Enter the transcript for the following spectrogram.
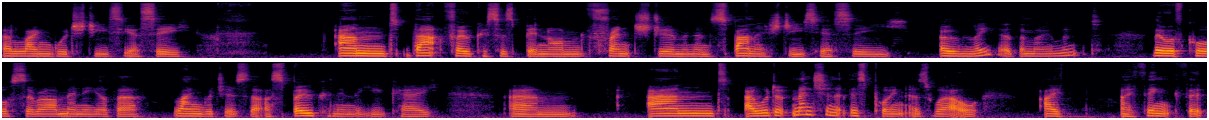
a language GCSE. And that focus has been on French, German, and Spanish GCSE only at the moment. Though, of course, there are many other languages that are spoken in the UK. Um, and I would mention at this point as well, I, I think that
